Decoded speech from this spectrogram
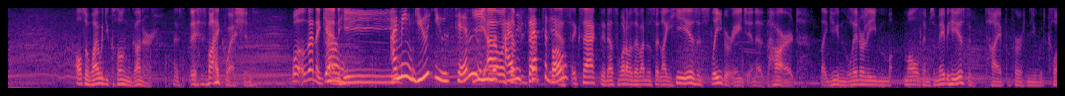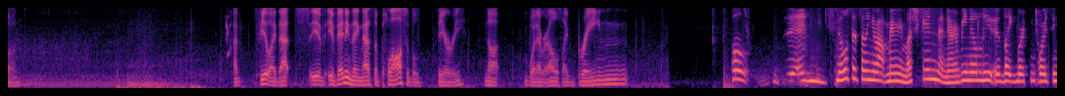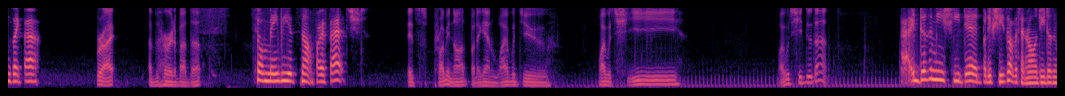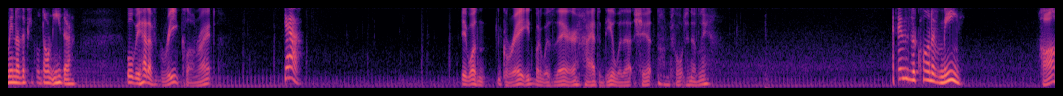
Also, why would you clone Gunner? This, this is my question. Well, then again, Oh. he. I mean, you used him. He I was was highly that- susceptible. yes, exactly. That's what I was about to say. Like he is a sleeper agent at heart. Like you can literally m- mold him. So maybe he is the type of person you would clone. I feel like that's if if anything, that's the plausible theory, not whatever else. Like brain. Well, uh, Snow said something about Mary Mushkin and her being able to like working towards things like that. Right. I've heard about that. So maybe it's not far fetched. It's probably not. But again, why would you? Why would she? Why would she do that? It doesn't mean she did, but if she's got the technology, it doesn't mean other people don't either. Well, we had a reclone, right? Yeah. It wasn't great, but it was there. I had to deal with that shit, unfortunately. And it's a clone of me. Huh?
